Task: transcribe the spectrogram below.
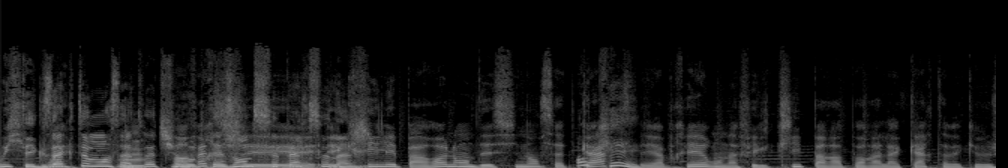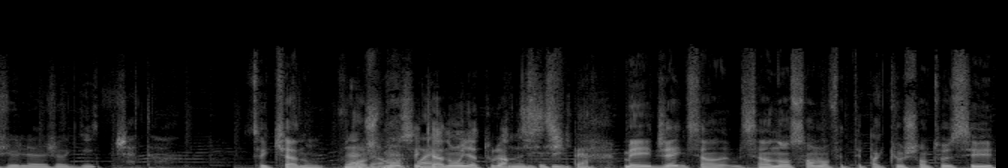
Oui, C'est exactement ça. Mm. Toi, tu En fait, représentes ce j'ai personnage. écrit les paroles en dessinant cette carte et après on a fait le clip par rapport à la carte avec euh, Jules Joly. J'adore. C'est canon. Franchement, c'est Ouais. canon. Il y a tout l'artistique. Mais Jane, c'est un, ensemble. En fait, t'es pas que chanteuse. C'est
